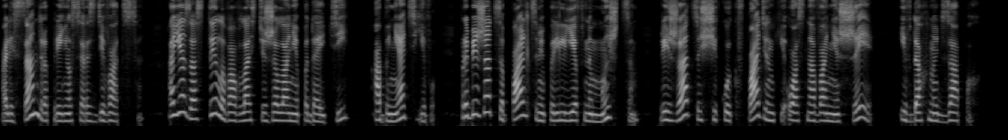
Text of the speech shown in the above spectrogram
Александра принялся раздеваться, а я застыла во власти желания подойти, обнять его, пробежаться пальцами по рельефным мышцам, прижаться щекой к впадинке у основания шеи и вдохнуть запах,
